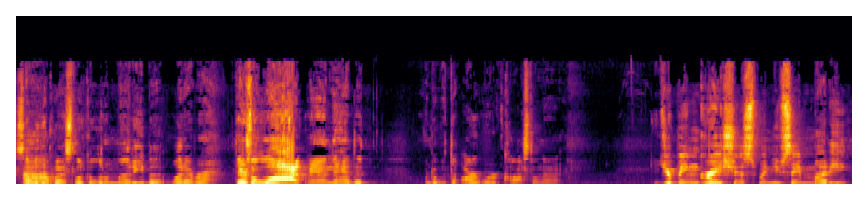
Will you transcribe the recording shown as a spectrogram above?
Some of Um, the quests look a little muddy, but whatever. There's a lot, man. They had to. wonder what the artwork cost on that. You're being gracious when you say muddy.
